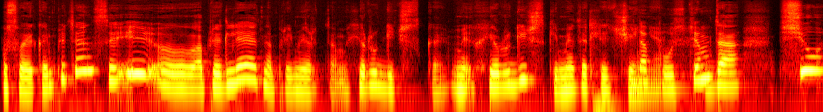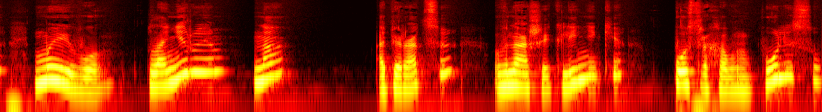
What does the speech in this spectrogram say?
по своей компетенции и э, определяет, например, там, хирургическое, хирургический метод лечения. Допустим. Да, все, мы его планируем на операцию в нашей клинике по страховому полису,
